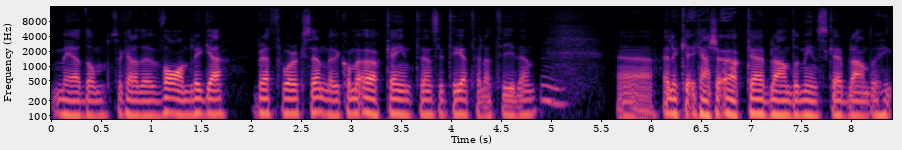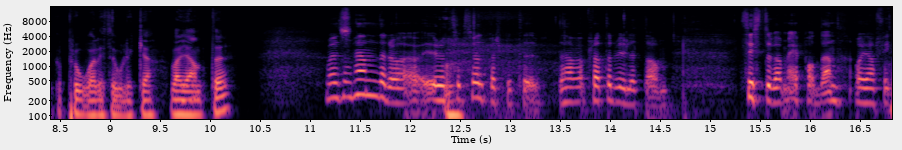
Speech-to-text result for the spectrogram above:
med de så kallade vanliga breathworksen. Men vi kommer öka intensitet hela tiden. Eh, eller kanske öka ibland och minska ibland och, och prova lite olika varianter. Vad är det som händer då ur ett sexuellt perspektiv? Det här pratade vi lite om sist du var med i podden och jag fick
